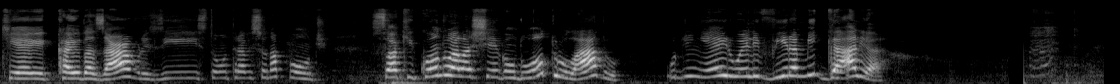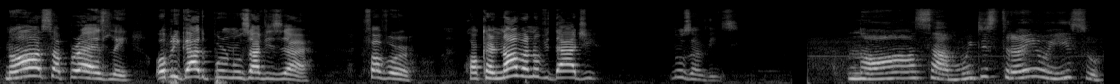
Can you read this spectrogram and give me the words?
que caiu das árvores e estão atravessando a ponte. Só que quando elas chegam do outro lado, o dinheiro ele vira migalha. Nossa, Presley, obrigado por nos avisar. Por favor, qualquer nova novidade, nos avise. Nossa, muito estranho isso.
